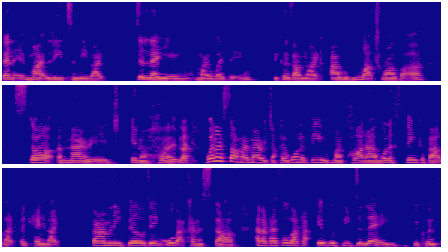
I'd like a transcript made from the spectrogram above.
then it might lead to me like delaying my wedding because i'm like i would much rather start a marriage in a home. Like when i start my marriage like i want to be with my partner i want to think about like okay like family building all that kind of stuff. And like i feel like I, it would be delayed because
